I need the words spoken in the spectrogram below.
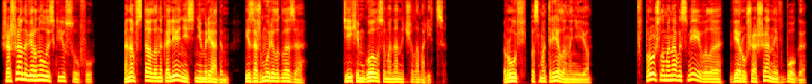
Шашана вернулась к Юсуфу. Она встала на колени с ним рядом и зажмурила глаза. Тихим голосом она начала молиться. Руфь посмотрела на нее. В прошлом она высмеивала веру Шашаны в Бога,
